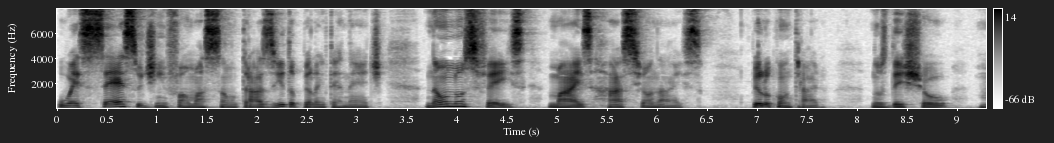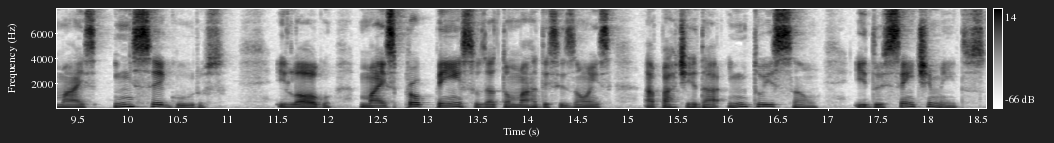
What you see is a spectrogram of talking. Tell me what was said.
o excesso de informação trazido pela internet não nos fez mais racionais. Pelo contrário, nos deixou mais inseguros e, logo, mais propensos a tomar decisões a partir da intuição e dos sentimentos.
